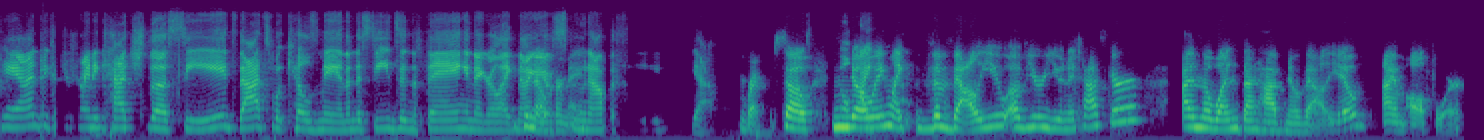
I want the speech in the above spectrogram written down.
your hand because you're trying to catch the seeds. That's what kills me. And then the seeds in the thing, and then you're like, now you gotta for me. out the seed. Yeah. Right. So No, I- knowing like the value of your unitasker and the ones that have no value, I'm all for.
